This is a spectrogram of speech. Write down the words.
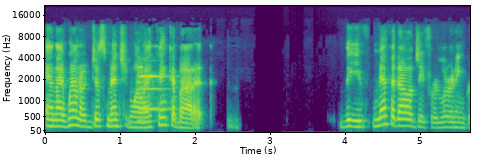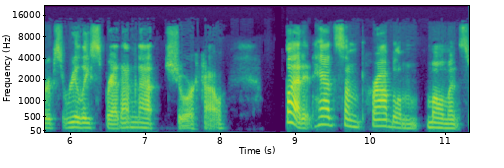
and I want to just mention while I think about it, the methodology for learning groups really spread. I'm not sure how, but it had some problem moments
